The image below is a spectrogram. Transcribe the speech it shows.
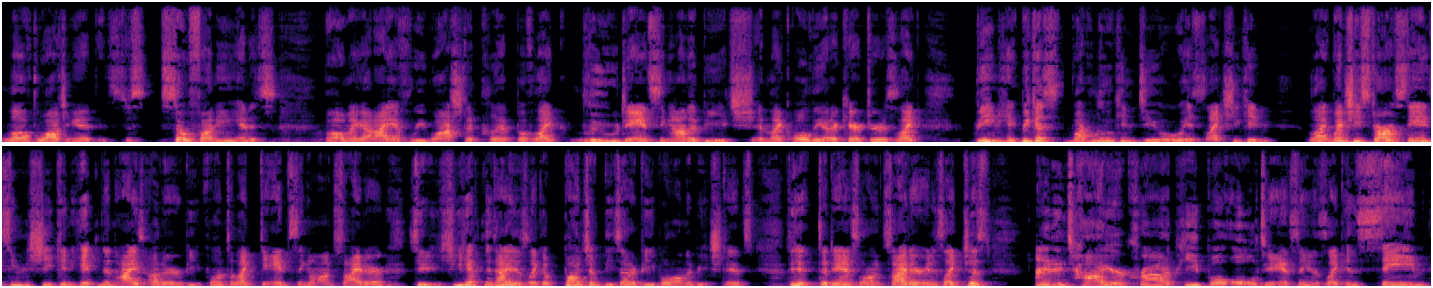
loved watching it. It's just so funny and it's Oh my god, I have rewatched a clip of like Lu dancing on the beach and like all the other characters like being hit because what Lu can do is like she can like when she starts dancing, she can hypnotize other people into like dancing alongside her. So she hypnotizes like a bunch of these other people on the beach dance to, to dance alongside her, and it's like just an entire crowd of people all dancing. It's like insane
